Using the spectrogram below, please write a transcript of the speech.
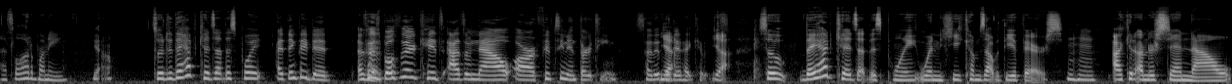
That's a lot of money. Yeah, So did they have kids at this point? I think they did because Okay. both of their kids, as of now, are 15 and 13. So I think yeah. they did have kids. Yeah. So they had kids at this point when he comes out with the affairs. Mm-hmm. I can understand now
